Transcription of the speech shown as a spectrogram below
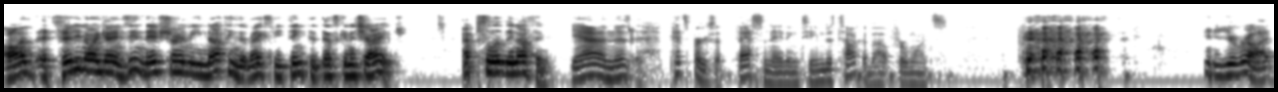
I'm at 39 games in. They've shown me nothing that makes me think that that's going to change. Absolutely nothing. Yeah, and this Pittsburgh's a fascinating team to talk about for once. You're right.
